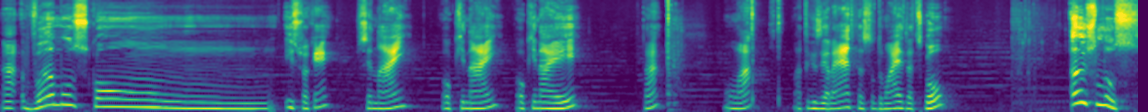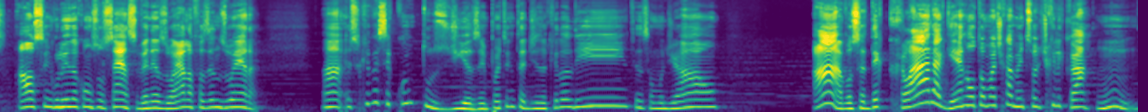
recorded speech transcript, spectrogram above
Ah, vamos com isso aqui. Sinai, Okinai, Okinae, tá? Vamos lá. Matriz elétrica e tudo mais, let's go. Anschluss, Áustria engolida com sucesso. Venezuela fazendo zoeira. Ah, isso aqui vai ser quantos dias? Hein? Por 30 dias aquilo ali. Tensão mundial. Ah, você declara a guerra automaticamente só de clicar. Hum,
